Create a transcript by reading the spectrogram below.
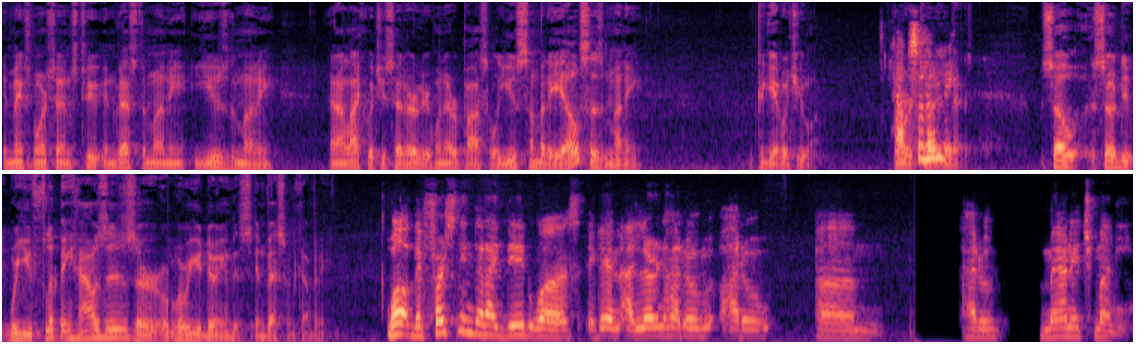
it makes more sense to invest the money, use the money, and I like what you said earlier. Whenever possible, use somebody else's money to get what you want. Absolutely. So, so did, were you flipping houses, or, or, what were you doing in this investment company? Well, the first thing that I did was again I learned how to how to um, how to manage money,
